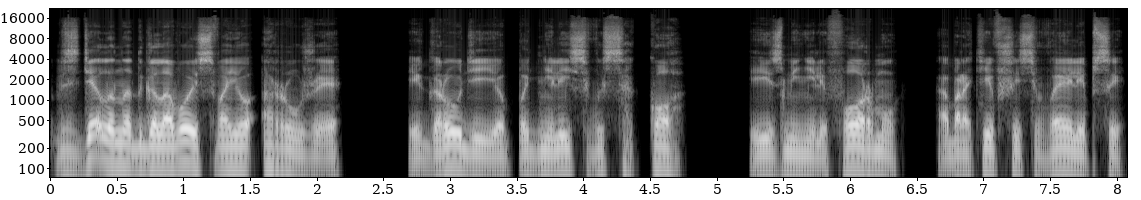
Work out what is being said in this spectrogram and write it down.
вздела над головой свое оружие, и груди ее поднялись высоко и изменили форму, обратившись в эллипсы,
